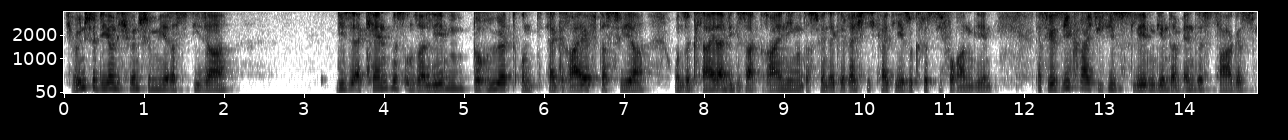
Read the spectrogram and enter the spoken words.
Ich wünsche dir und ich wünsche mir, dass dieser, diese Erkenntnis unser Leben berührt und ergreift, dass wir unsere Kleider, wie gesagt, reinigen und dass wir in der Gerechtigkeit Jesu Christi vorangehen, dass wir siegreich durch dieses Leben gehen und am Ende des Tages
